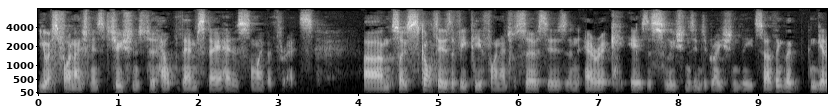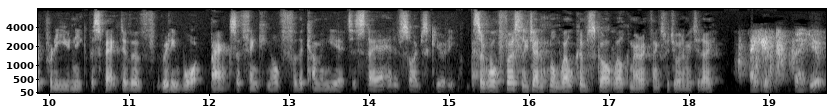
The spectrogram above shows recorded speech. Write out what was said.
US financial institutions to help them stay ahead of cyber threats. Um, so Scott is the VP of Financial Services and Eric is the Solutions Integration Lead. So I think they can get a pretty unique perspective of really what banks are thinking of for the coming year to stay ahead of cybersecurity. So, well, firstly, gentlemen, welcome Scott, welcome Eric. Thanks for joining me today. Thank you. Thank you.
